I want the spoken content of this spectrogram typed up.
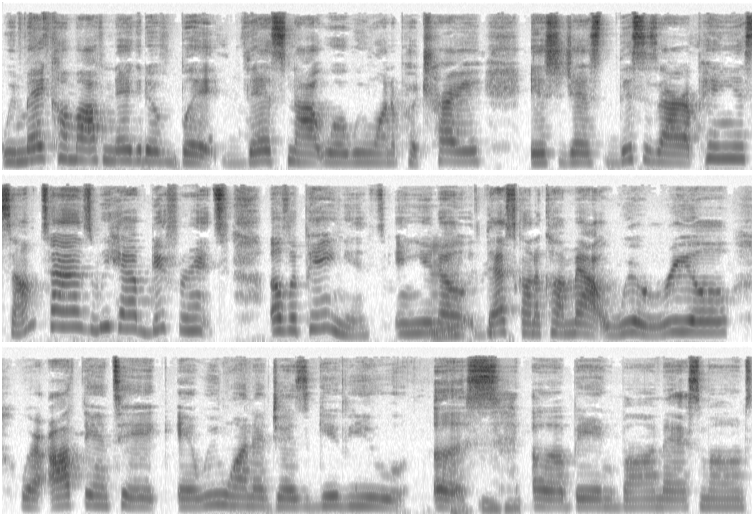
we may come off negative, but that's not what we want to portray. It's just this is our opinion. Sometimes we have difference of opinions, and you know, mm-hmm. that's going to come out. We're real, we're authentic, and we want to just give you us mm-hmm. uh being bomb ass moms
